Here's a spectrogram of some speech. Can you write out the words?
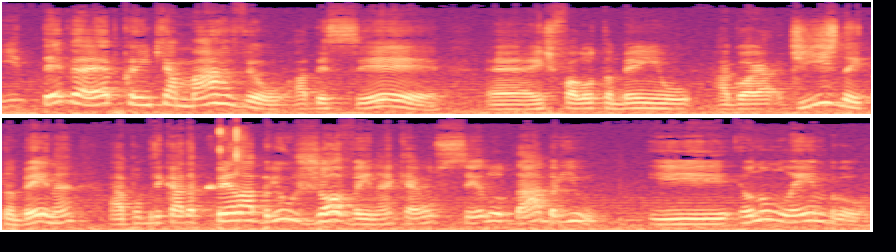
E teve a época em que a Marvel, a DC, é, a gente falou também, o, agora Disney também, né? É publicada pela Abril Jovem, né? Que era um selo da Abril. E eu não lembro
